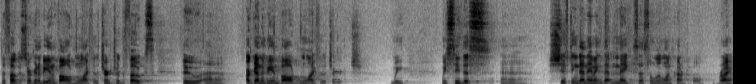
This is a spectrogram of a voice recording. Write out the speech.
the folks who are going to be involved in the life of the church are the folks who uh, are going to be involved in the life of the church. We, we see this uh, shifting dynamic that makes us a little uncomfortable, right?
